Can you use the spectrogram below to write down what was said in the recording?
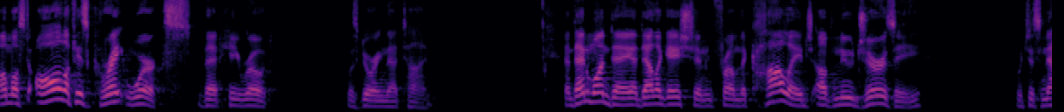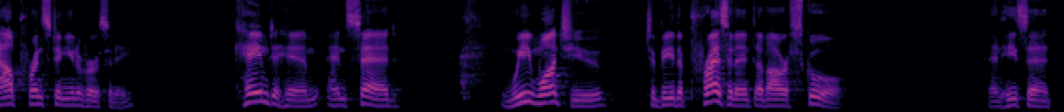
almost all of his great works that he wrote was during that time. And then one day, a delegation from the College of New Jersey, which is now Princeton University, came to him and said, We want you to be the president of our school. And he said,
